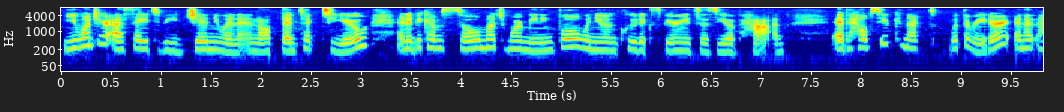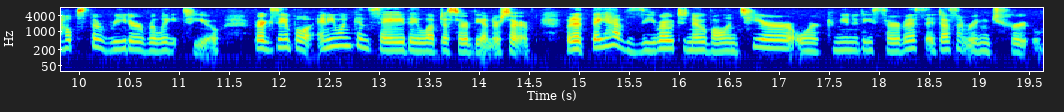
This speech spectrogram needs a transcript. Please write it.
You want your essay to be genuine and authentic to you, and it becomes so much more meaningful when you include experiences you have had. It helps you connect with the reader and it helps the reader relate to you. For example, anyone can say they love to serve the underserved, but if they have zero to no volunteer or community service, it doesn't ring true.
